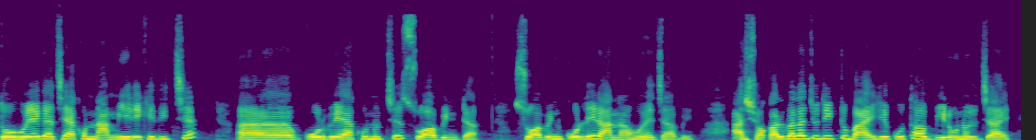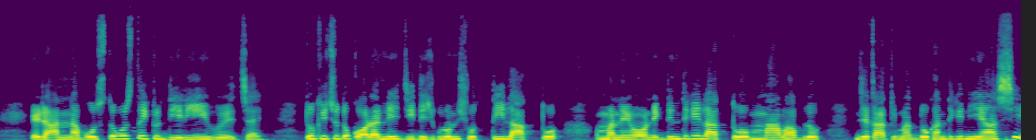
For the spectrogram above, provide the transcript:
তো হয়ে গেছে, এখন নামিয়ে রেখে দিচ্ছে। করবে এখন হচ্ছে সোয়াবিনটা। সোয়াবিন করলেই রান্না হয়ে যাবে। আর সকালবেলা যদি একটু বাইরে কোথাও বেরোনো যায়, রান্না বসতে বসতে একটু দেরিই হয়ে যায়। তো কিছু তো করার নেই, জিনিসগুলো সত্যিই লাগতো। মানে অনেক দিন থেকেই লাগতো। মা ভাবলো যে, কাকিমার দোকান থেকে নিয়ে আসি।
